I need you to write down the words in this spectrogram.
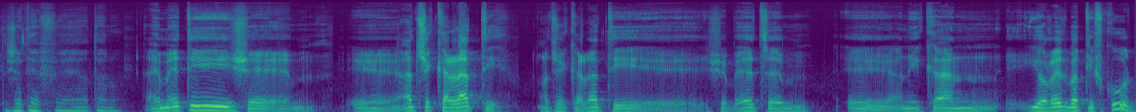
תשתף אה, אותנו. האמת היא שעד שקלטתי, עד שקלטתי אה, שבעצם אה, אני כאן יורד בתפקוד,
